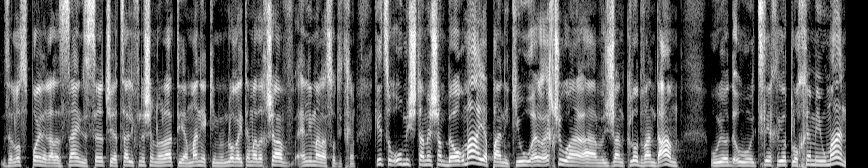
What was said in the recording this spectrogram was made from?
זה לא ספוילר על הזין, זה סרט שיצא לפני שנולדתי, המניאקים, אם לא ראיתם עד עכשיו, אין לי מה לעשות איתכם. קיצור, הוא משתמש שם בעורמה היפני, כי הוא איכשהו, ז'אן קלוד ואן דאם, הוא, יודע, הוא הצליח להיות לוחם מיומן,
